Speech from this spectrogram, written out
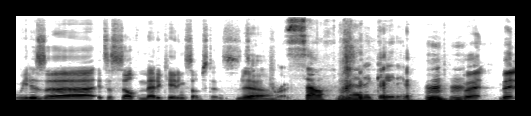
Weed is a it's a self medicating substance. It's Yeah. drug. Self-medicating. hmm But but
